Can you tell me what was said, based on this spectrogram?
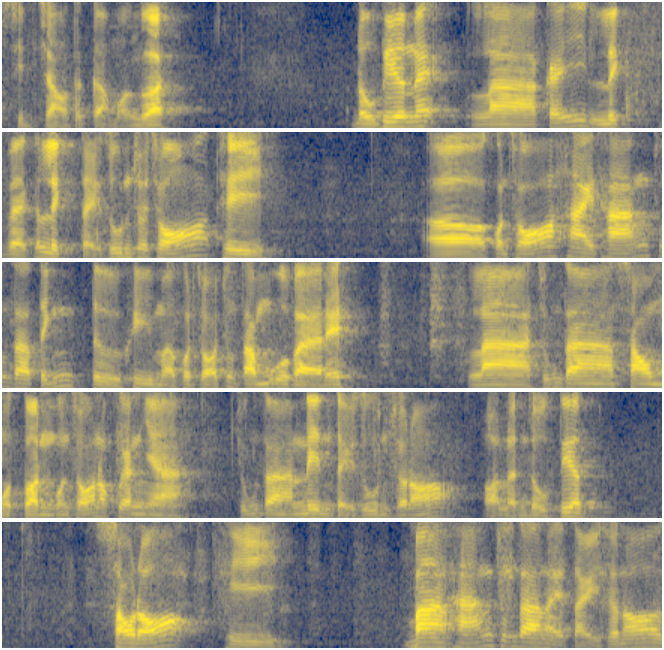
xin chào tất cả mọi người. Đầu tiên đấy là cái lịch về cái lịch tẩy run cho chó thì uh, con chó 2 tháng chúng ta tính từ khi mà con chó chúng ta mua về đây là chúng ta sau một tuần con chó nó quen nhà chúng ta nên tẩy run cho nó ở lần đầu tiên. Sau đó thì 3 tháng chúng ta lại tẩy cho nó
